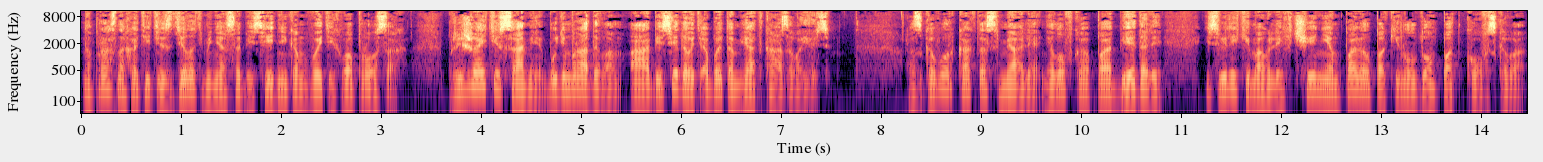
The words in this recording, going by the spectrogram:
Напрасно хотите сделать меня собеседником в этих вопросах. Приезжайте сами, будем рады вам, а беседовать об этом я отказываюсь. Разговор как-то смяли, неловко пообедали, и с великим облегчением Павел покинул дом Подковского.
